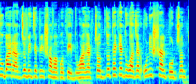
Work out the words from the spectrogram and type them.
দুবার রাজ্য বিজেপির সভাপতি দু হাজার চোদ্দ থেকে দু হাজার উনিশ সাল পর্যন্ত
